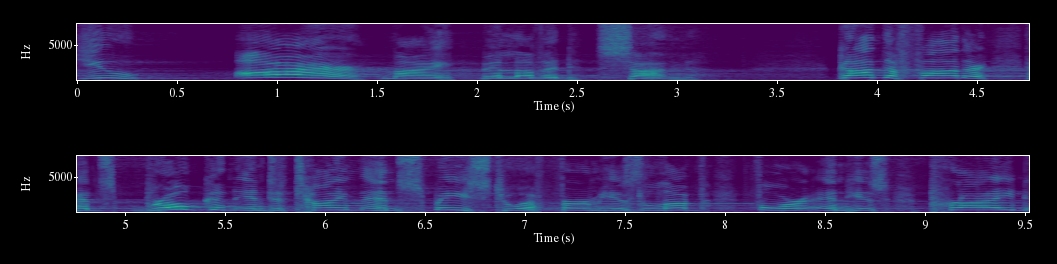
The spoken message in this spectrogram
You are my beloved Son. God the Father had broken into time and space to affirm his love for and his pride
